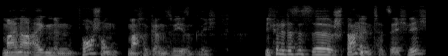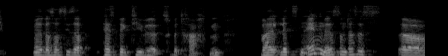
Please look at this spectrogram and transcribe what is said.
meiner eigenen Forschung mache, ganz wesentlich. Ich finde, das ist äh, spannend tatsächlich, äh, das aus dieser Perspektive zu betrachten, weil letzten Endes, und das ist äh,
